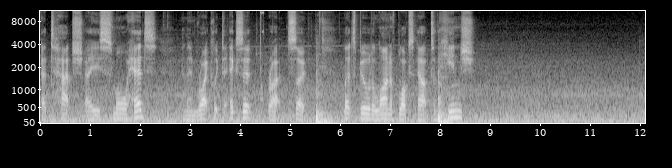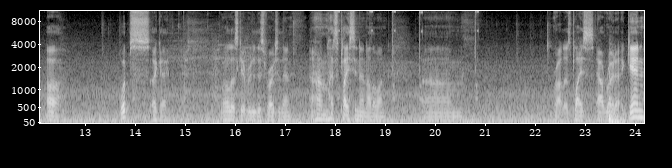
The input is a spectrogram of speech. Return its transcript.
attach a small head and then right click to exit. Right so let's build a line of blocks out to the hinge. Oh whoops okay. Well let's get rid of this rotor then. Um, let's place in another one. Um, right let's place our rotor again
